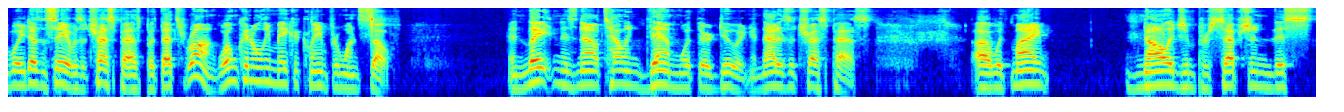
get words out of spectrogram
well, he doesn't say it was a trespass, but that's wrong. One can only make a claim for oneself. And Leighton is now telling them what they're doing, and that is a trespass. Uh, with my knowledge and perception this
